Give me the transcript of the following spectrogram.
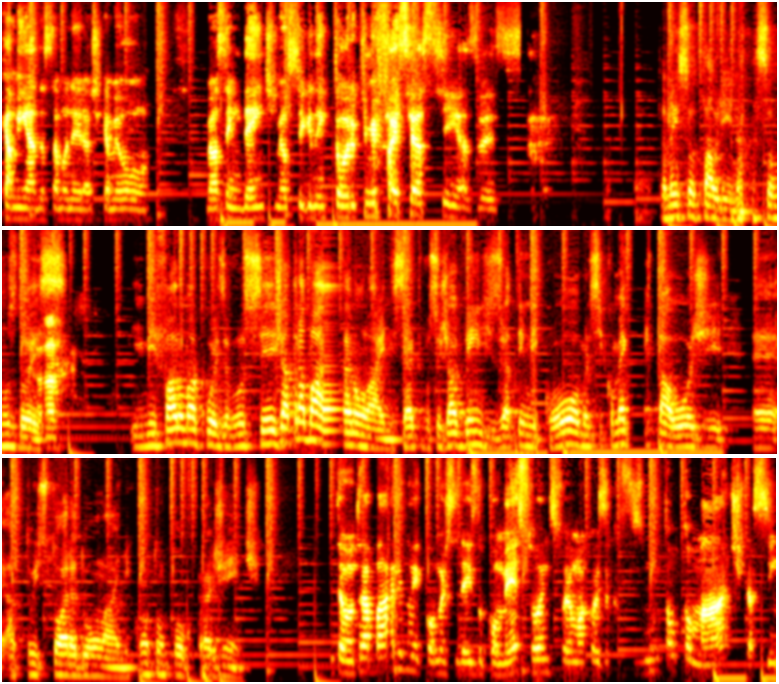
caminhar dessa maneira, acho que é meu, meu ascendente, meu signo em touro que me faz ser assim, às vezes. Também sou taurino, somos dois. Ah. E me fala uma coisa, você já trabalha no online, certo? Você já vende, já tem um e-commerce, como é que está hoje é, a tua história do online? Conta um pouco pra gente. Então, eu trabalho no e-commerce desde o começo. Antes foi uma coisa que eu fiz muito automática, assim.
